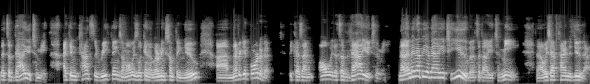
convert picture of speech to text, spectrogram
that's a value to me. I can constantly read things. I'm always looking at learning something new. Um, never get bored of it because I'm always, that's a value to me. Now, that may not be a value to you, but it's a value to me. And I always have time to do that.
